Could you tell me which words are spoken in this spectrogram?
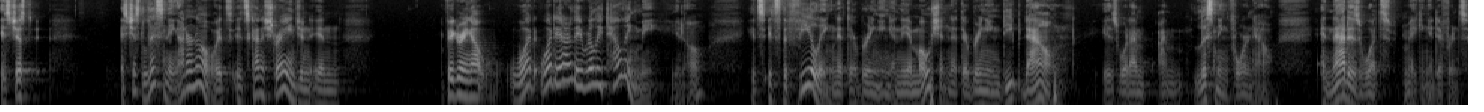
it's just it's just listening. I don't know. It's it's kind of strange in in figuring out what what are they really telling me, you know. It's it's the feeling that they're bringing and the emotion that they're bringing deep down is what I'm I'm listening for now. And that is what's making a difference.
